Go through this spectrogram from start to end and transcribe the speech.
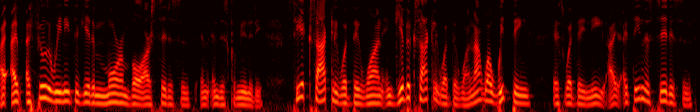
I, I, I feel that we need to get more involved, our citizens in, in this community. See exactly what they want and give exactly what they want, not what we think is what they need. I, I think the citizens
